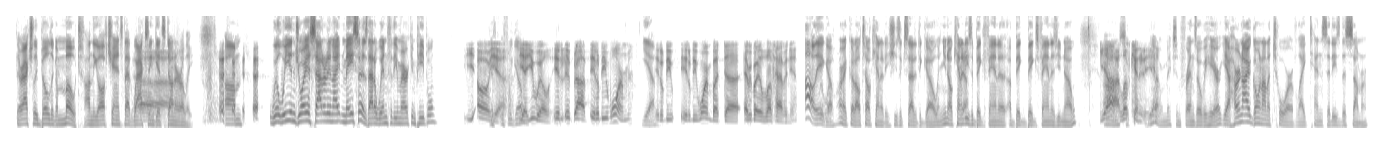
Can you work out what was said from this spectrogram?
They're actually building a moat on the off chance that waxing gets done early. Um, will we enjoy a Saturday night in Mesa? Is that a win for the American people? Yeah, oh If- yeah, if we go? yeah, you will. It, it uh, it'll be warm. Yeah. it'll be it'll be warm, but uh, everybody will love having you. Oh, there you go. All right, good. I'll tell Kennedy. She's excited to go, and you know, Kennedy's a big fan, a, a big Biggs fan, as you know. Yeah, Um, I so- love Kennedy. Yeah, Yeah, we're mixing friends over here. Yeah, her and I are going on a tour of like 10 cities this summer.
